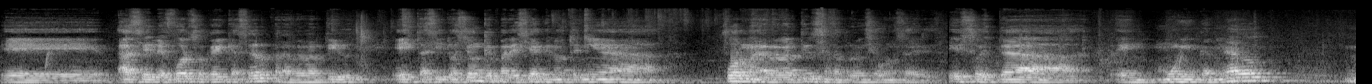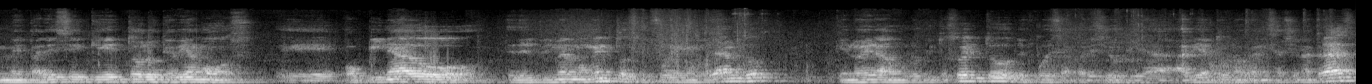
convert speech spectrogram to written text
eh, hace el esfuerzo que hay que hacer para revertir esta situación que parecía que no tenía forma de revertirse en la provincia de Buenos Aires. Eso está muy encaminado, me parece que todo lo que habíamos eh, opinado desde el primer momento se fue dando, que no era un grupito suelto, después apareció que había toda una organización atrás,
